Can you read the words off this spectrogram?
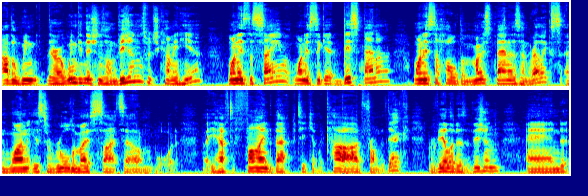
other win. There are win conditions on visions which come in here. One is the same. One is to get this banner. One is to hold the most banners and relics, and one is to rule the most sites out on the board. But you have to find that particular card from the deck, reveal it as a vision, and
